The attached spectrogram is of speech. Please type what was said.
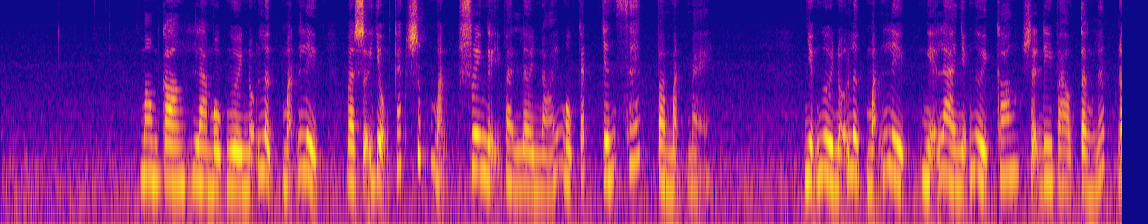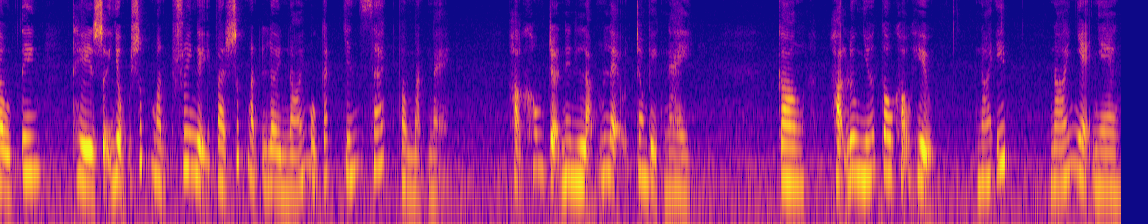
Mong con là một người nỗ lực mãnh liệt và sử dụng các sức mạnh, suy nghĩ và lời nói một cách chính xác và mạnh mẽ. Những người nỗ lực mãnh liệt nghĩa là những người con sẽ đi vào tầng lớp đầu tiên thì sử dụng sức mạnh suy nghĩ và sức mạnh lời nói một cách chính xác và mạnh mẽ. Họ không trở nên lỏng lẻo trong việc này. Còn họ luôn nhớ câu khẩu hiệu, nói ít, nói nhẹ nhàng,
